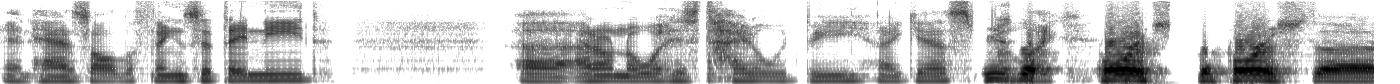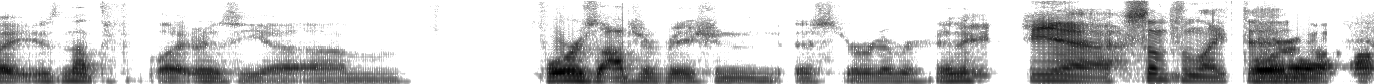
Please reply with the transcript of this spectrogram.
and has all the things that they need. Uh, I don't know what his title would be. I guess, He's but the like, forest. The forest uh, is not. The, what is he? Uh, um, forest observationist or whatever. Yeah, something like that. Or uh,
